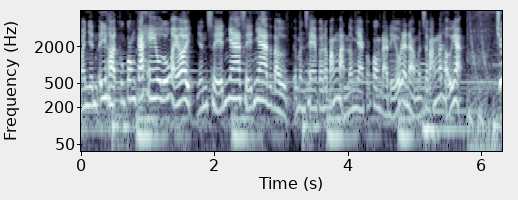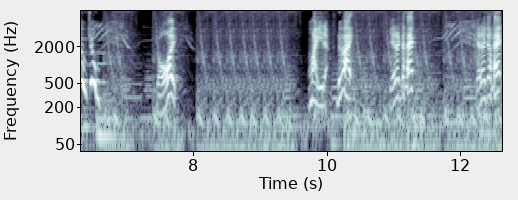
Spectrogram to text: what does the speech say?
Mà nhìn y hệt con con cá heo luôn các bạn ơi. Nhìn xịn nha xịn nha, từ từ. Để mình xem coi nó bắn mạnh không nha. Có con đà điểu đây nè, mình sẽ bắn nó thử nha. Chiu chiu. Trời. Ơi Mày nè, đứa này. Chạy ra cho thét. Chạy ra cho thét.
